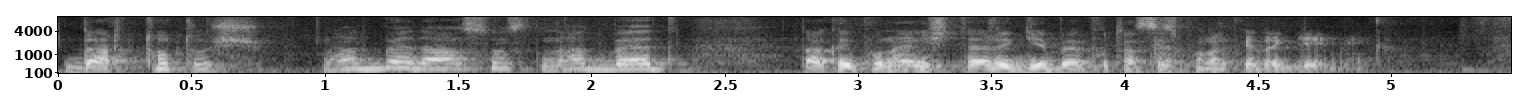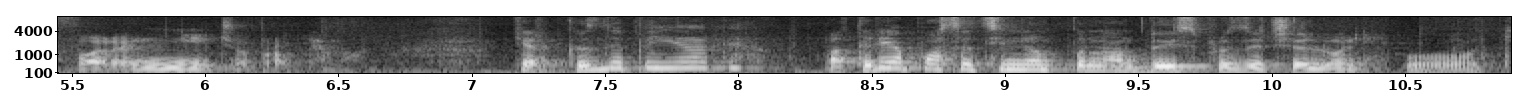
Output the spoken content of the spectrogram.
Dar totuși, not bad Asus, not bad. Dacă îi punea niște RGB, putea să spună că e de gaming. Fără nicio problemă. Chiar câți de pe ea are? Bateria poate să țină până la 12 luni. Ok.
